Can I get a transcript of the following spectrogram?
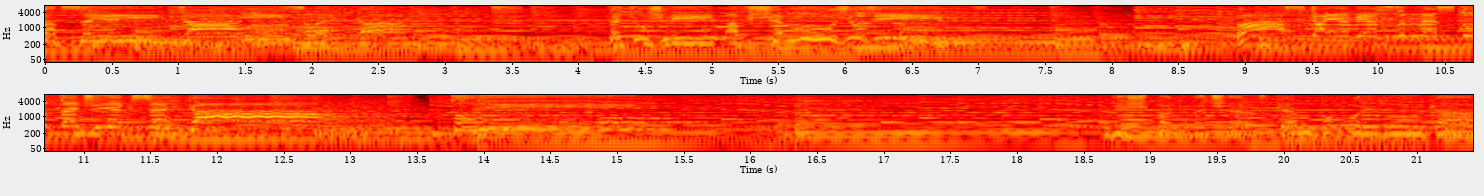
Dotýkat se jejich přání zlehka, teď už vím a všem můžu říct. Láska je věc neskutečně křehká, to vím. Když pak večer v kempu u rybníka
